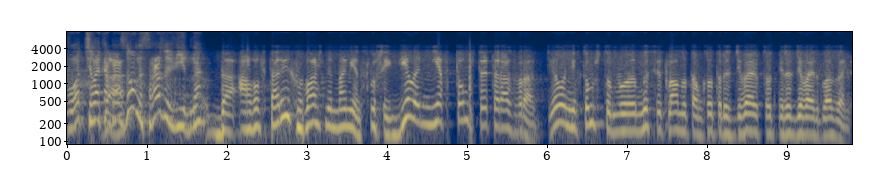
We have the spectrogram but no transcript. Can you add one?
вот, человек да. образованный, сразу видно. Да, а во-вторых, важный момент. Слушай, дело не в том, что это разврат. Дело не в том, что мы Светлану там кто-то раздевает, кто-то не раздевает глазами.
